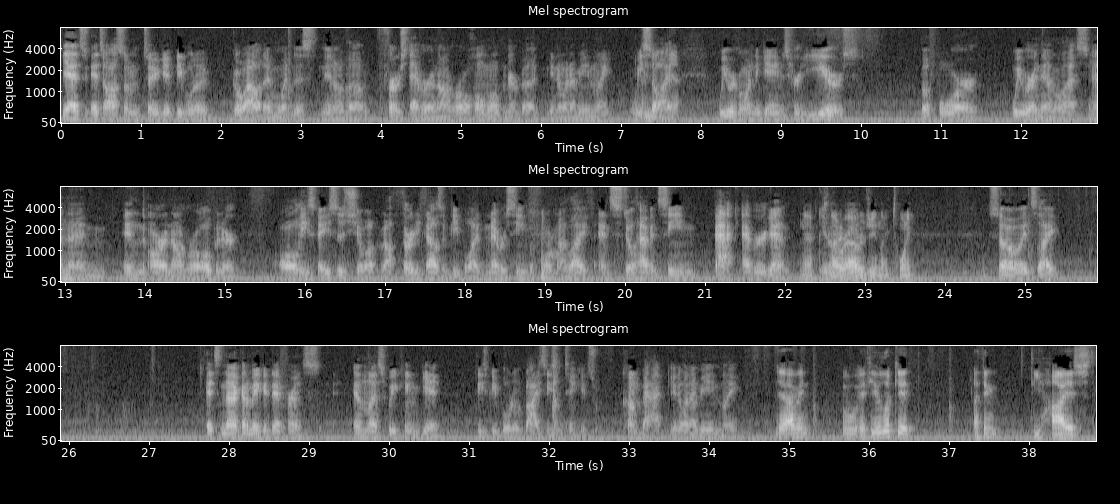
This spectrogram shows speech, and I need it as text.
yeah, it's it's awesome to get people to go out and witness, you know, the first ever inaugural home opener, but you know what I mean? Like we And saw it. yeah. We were going to games for years before we were in the MLS and Mhm. then in our inaugural opener all these faces show up about 30,000 people I'd never seen before in my life and still haven't seen back ever again. Yeah, because You know now we're I mean? averaging like 20. So it's like it's not going to make a difference unless we can get these people to buy season tickets, come back. You know what I mean? Like Yeah, I mean, if you look at, I think the highest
